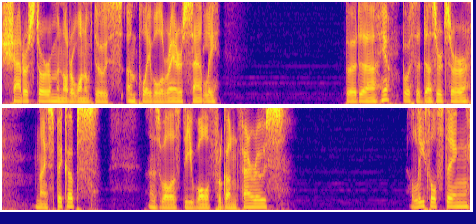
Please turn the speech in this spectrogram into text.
Shadowstorm, another one of those unplayable rares, sadly. But uh, yeah, both the deserts are nice pickups, as well as the Wall of Forgotten Pharaohs. A Lethal Sting,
